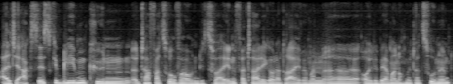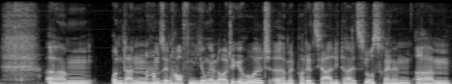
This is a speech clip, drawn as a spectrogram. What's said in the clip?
alte Achse ist geblieben, Kühn, äh, Taffertshofer und die zwei Innenverteidiger oder drei, wenn man äh, Eule Bärmann noch mit dazu nimmt. Ähm, und dann haben sie einen Haufen junge Leute geholt äh, mit Potenzial, die da jetzt losrennen. Ähm,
